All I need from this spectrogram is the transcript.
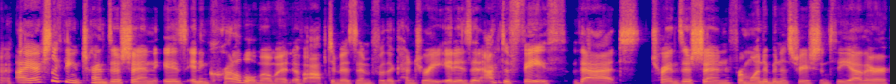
I actually think transition is an incredible moment of optimism for the country. It is an act of faith that transition from one administration to the other,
